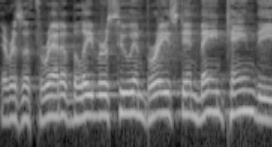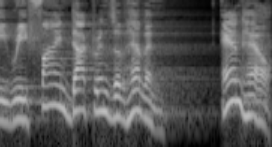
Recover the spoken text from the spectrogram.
There was a thread of believers who embraced and maintained the refined doctrines of heaven and hell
